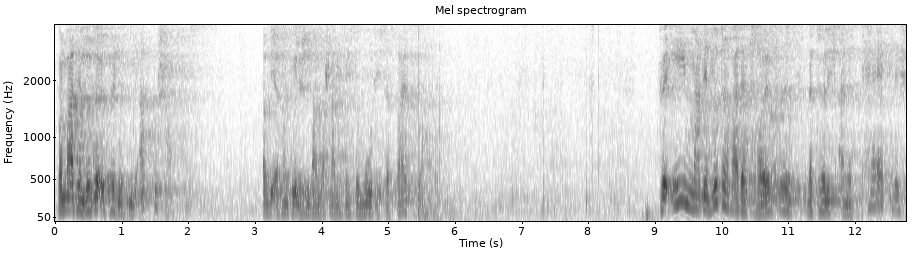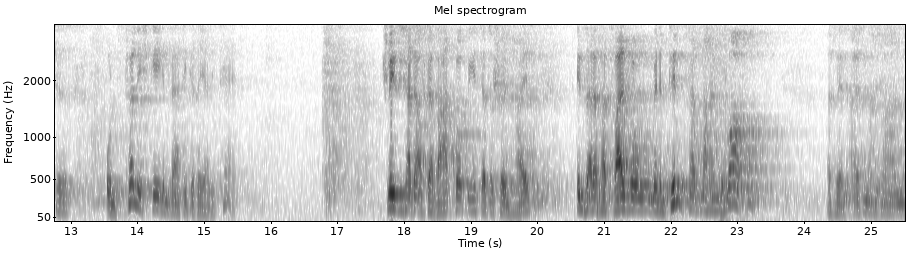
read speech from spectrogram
Von Martin Luther übrigens nie abgeschafft. Aber die Evangelischen waren wahrscheinlich nicht so mutig, das beizubehalten. Für ihn, Martin Luther, war der Teufel natürlich eine tägliche und völlig gegenwärtige Realität. Schließlich hat er auf der Wartburg, wie es ja so schön heißt, in seiner Verzweiflung mit dem Tintenfass nach ihm geworfen. Als wir in Eisenach waren,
